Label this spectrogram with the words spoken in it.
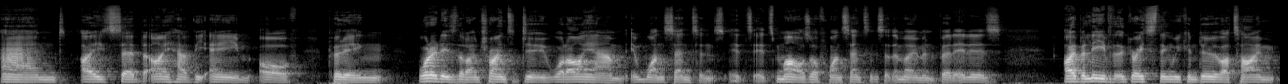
And I said that I have the aim of putting what it is that I'm trying to do, what I am, in one sentence. It's, it's miles off one sentence at the moment, but it is. I believe that the greatest thing we can do with our time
